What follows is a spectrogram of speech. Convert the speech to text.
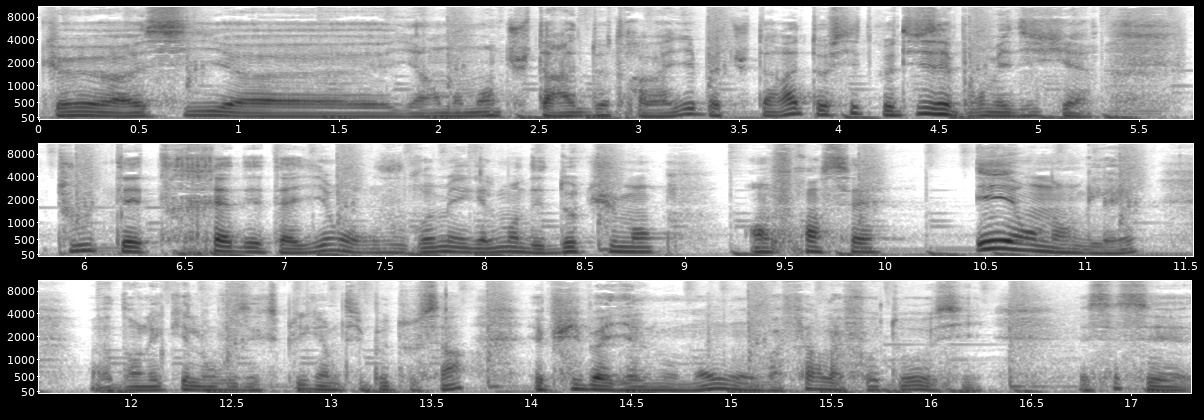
Que si il y a un moment tu t'arrêtes de travailler, bah, tu t'arrêtes aussi de cotiser pour Medicare. Tout est très détaillé. On vous remet également des documents en français et en anglais euh, dans lesquels on vous explique un petit peu tout ça. Et puis, bah, il y a le moment où on va faire la photo aussi. Et ça, c'est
